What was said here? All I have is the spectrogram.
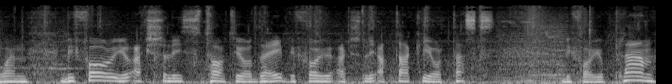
when before you actually start your day before you actually attack your tasks before you plan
